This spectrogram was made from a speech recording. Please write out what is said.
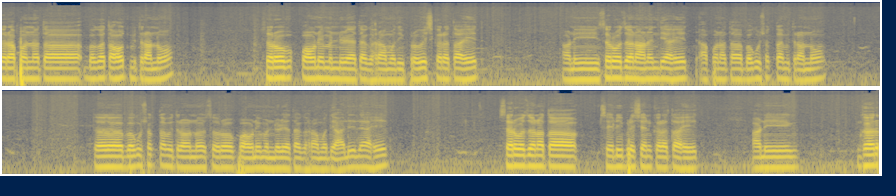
तर आपण आता बघत आहोत मित्रांनो सर्व पाहुणे मंडळी आता घरामध्ये प्रवेश करत आहेत आणि सर्वजण आनंदी आहेत. आपण आता बघू शकता मित्रांनो तर बघू शकता मित्रांनो सर्व पाहुणे मंडळी आता घरामध्ये आलेले आहेत. सर्वजण आता सेलिब्रेशन करत आहेत. आणि घर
